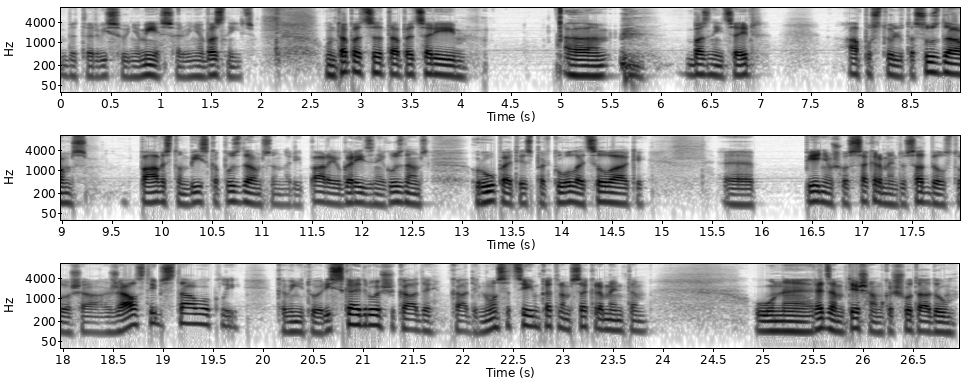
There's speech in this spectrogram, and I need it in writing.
bet ar visu viņa miesu, ar viņa baznīcu. Un tāpēc, tāpēc arī uh, baznīca ir apustuļu tas uzdevums, pāvesta un bīskapa uzdevums un arī pārējo garīdznieku uzdevums rūpēties par to, lai cilvēki e, pieņem šos sakramentus atbilstošā žēlstības stāvoklī, ka viņi to ir izskaidrojuši, kādi, kādi ir nosacījumi katram sakramentam, un e, redzam tiešām, ka šo tādu uh,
